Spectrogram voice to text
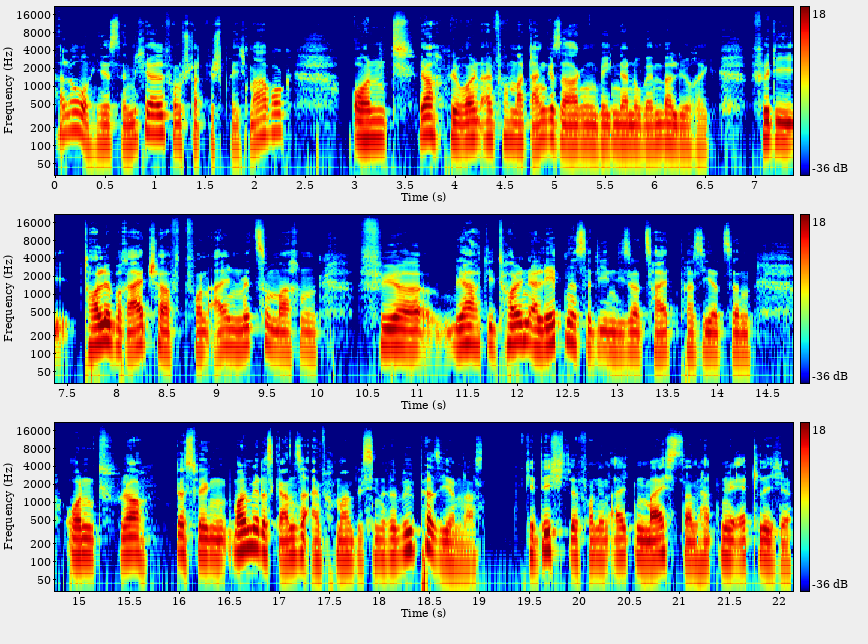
Hallo, hier ist der Michael vom Stadtgespräch Marburg. Und ja, wir wollen einfach mal Danke sagen wegen der Novemberlyrik. Für die tolle Bereitschaft von allen mitzumachen, für ja, die tollen Erlebnisse, die in dieser Zeit passiert sind. Und ja, deswegen wollen wir das Ganze einfach mal ein bisschen Revue passieren lassen. Gedichte von den alten Meistern hatten wir etliche.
